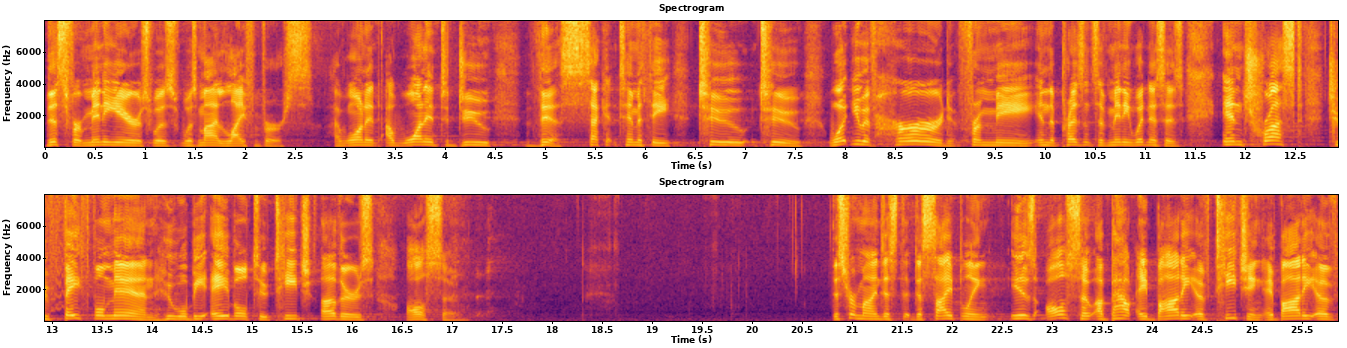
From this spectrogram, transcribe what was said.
This, for many years, was, was my life verse. I wanted, I wanted to do this. 2 Timothy 2 2. What you have heard from me in the presence of many witnesses, entrust to faithful men who will be able to teach others also. This reminds us that discipling is also about a body of teaching, a body of,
